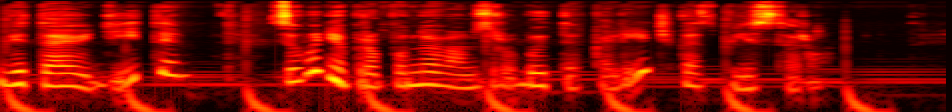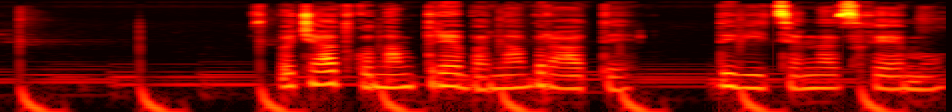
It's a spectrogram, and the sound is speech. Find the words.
Вітаю діти! Сьогодні пропоную вам зробити колечко з бісеру. Спочатку нам треба набрати, дивіться на схему,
